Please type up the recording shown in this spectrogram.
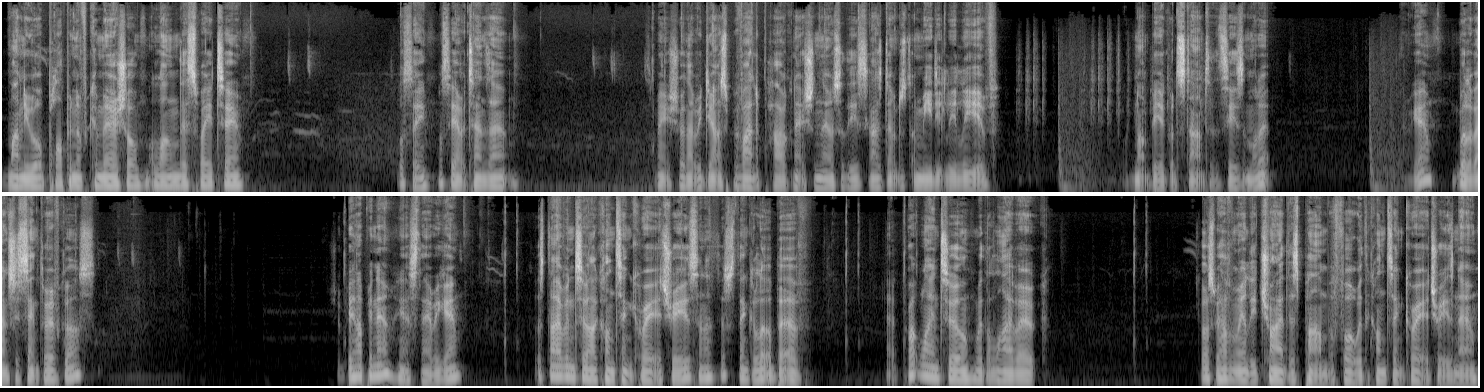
manual plopping of commercial along this way too. We'll see. We'll see how it turns out. Let's make sure that we do actually provide a power connection there so these guys don't just immediately leave. Would not be a good start to the season, would it? There There we go. We'll eventually sink through, of course. Should be happy now. Yes, there we go. Let's dive into our content creator trees, and I just think a little bit of a prop line tool with a live oak. Of course, we haven't really tried this pattern before with the content creator trees now.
